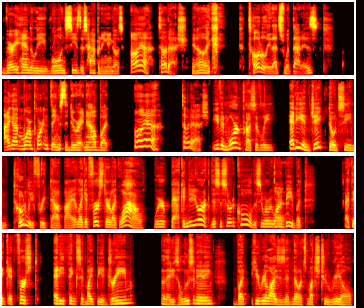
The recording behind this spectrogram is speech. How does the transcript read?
very handily, Roland sees this happening and goes, "Oh yeah, Todash." You know, like totally, that's what that is. I got more important things to do right now, but oh yeah, Todash. Even more impressively, Eddie and Jake don't seem totally freaked out by it. Like at first, they're like, "Wow, we're back in New York. This is sort of cool. This is where we want to be." But I think at first Eddie thinks it might be a dream and that he's hallucinating, but he realizes that no, it's much too real.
